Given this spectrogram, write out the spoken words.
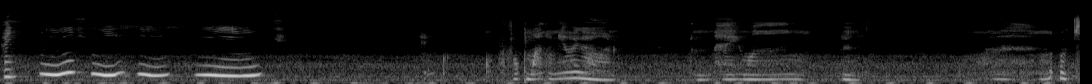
ไอ้ฟกมาตรงนี้ไว้ก่อนมันได้วางหนึ่งโอเค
